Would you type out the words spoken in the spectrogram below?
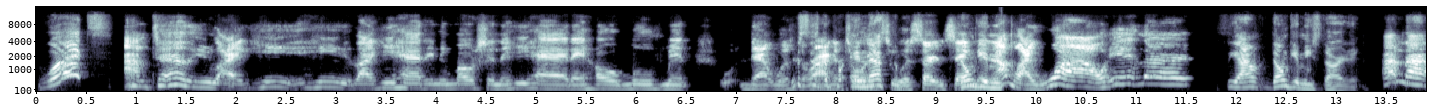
What? I'm telling you, like he he like he had an emotion and he had a whole movement that was This is the to a certain segment. get me- I'm like, wow, Hitler. See, I don't get me started. I'm not.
